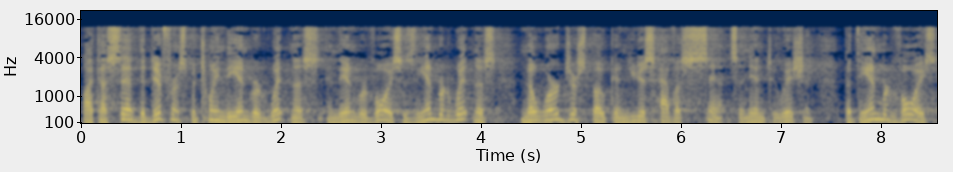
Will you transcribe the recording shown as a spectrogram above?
Like I said, the difference between the inward witness and the inward voice is the inward witness, no words are spoken, you just have a sense, an intuition. But the inward voice,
